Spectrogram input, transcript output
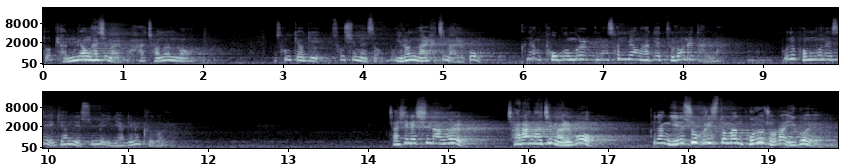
또 변명하지 말고 아 저는 뭐 성격이 소심해서 뭐 이런 말 하지 말고 그냥 복음을 그냥 선명하게 드러내 달라. 오늘 본문에서 얘기한 예수님의 이야기는 그거예요. 자신의 신앙을 자랑하지 말고 그냥 예수 그리스도만 보여줘라 이거예요.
